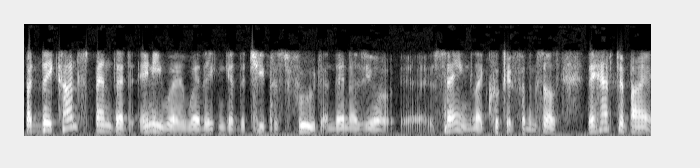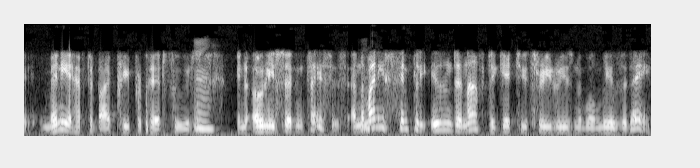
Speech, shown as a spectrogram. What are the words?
But they can't spend that anywhere where they can get the cheapest food and then, as you're uh, saying, like cook it for themselves. They have to buy, many have to buy pre-prepared food mm. in only certain places. And the money simply isn't enough to get you three reasonable meals a day,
